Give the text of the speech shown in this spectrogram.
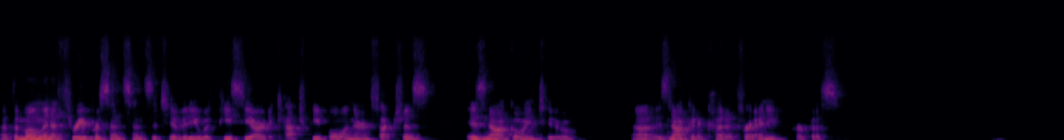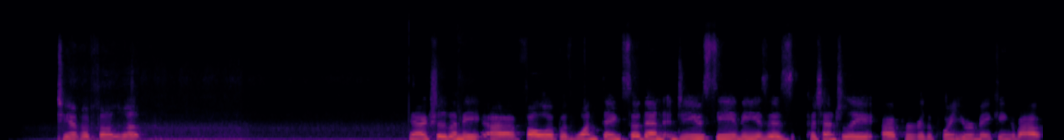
at the moment, a 3% sensitivity with PCR to catch people when they're infectious is not going to, uh, is not going to cut it for any purpose. Do you have a follow-up? Yeah, actually, let me uh, follow up with one thing. So then, do you see these as potentially, uh, per the point you were making about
